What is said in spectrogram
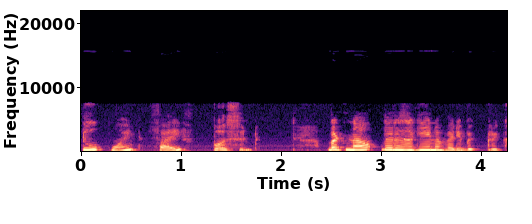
2.5 percent. But now there is again a very big trick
